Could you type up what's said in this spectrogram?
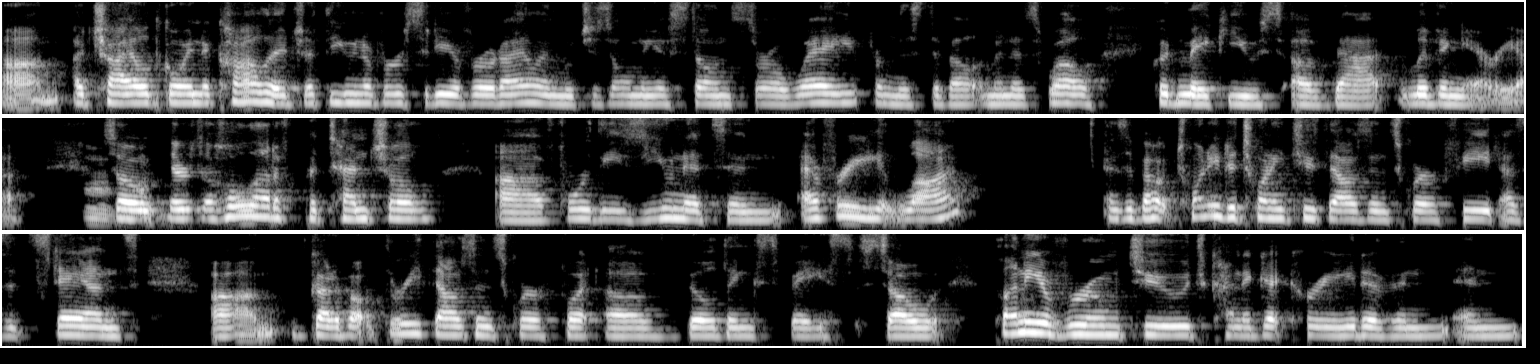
Um, a child going to college at the University of Rhode Island, which is only a stone's throw away from this development as well, could make use of that living area. Mm-hmm. So there's a whole lot of potential uh, for these units, and every lot is about 20 to 22,000 square feet as it stands. Um, we've got about 3,000 square foot of building space. So plenty of room to, to kind of get creative and, and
